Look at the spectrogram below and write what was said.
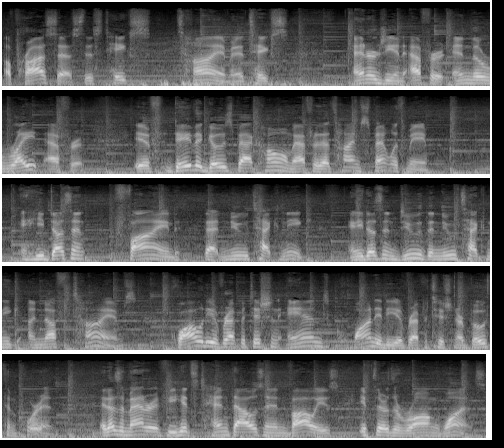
a process. This takes time and it takes energy and effort and the right effort. If David goes back home after that time spent with me and he doesn't find that new technique and he doesn't do the new technique enough times, quality of repetition and quantity of repetition are both important. It doesn't matter if he hits 10,000 volleys if they're the wrong ones.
